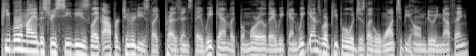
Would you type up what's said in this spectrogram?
people in my industry see these like opportunities, like President's Day weekend, like Memorial Day weekend, weekends where people would just like want to be home doing nothing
